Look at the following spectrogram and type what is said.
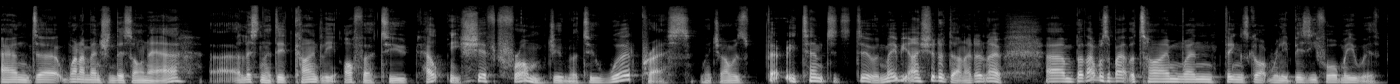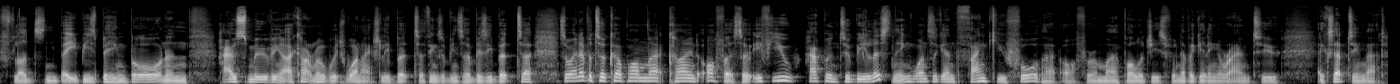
And uh, when I mentioned this on air, a listener did kindly offer to help me shift from Joomla to WordPress, which I was very tempted to do, and maybe I should have done. I don't know, um, but that was about the time when things got really busy for me with floods and babies being born and house moving. I can't remember which one actually, but uh, things have been so busy. But uh, so I never took up on that kind offer. So if you happen to be listening, once again, thank you for that offer, and my apologies for never getting around to accepting that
